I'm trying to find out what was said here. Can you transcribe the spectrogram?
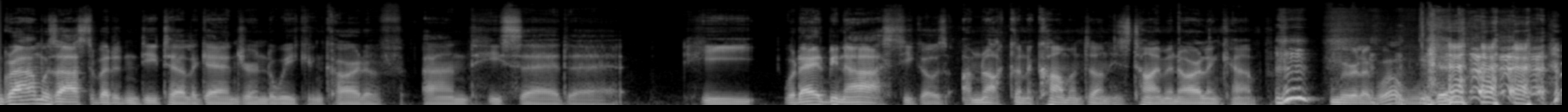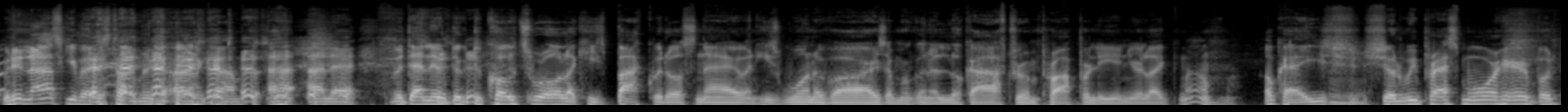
Graan was asked about it in detail again during the week in Cardiff, and he said uh, he, without being asked, he goes, "I'm not going to comment on his time in Ireland camp." and we were like, "Well, we didn't, we didn't ask you about his time in Ireland camp." Uh, and uh, but then the, the quotes were all like, "He's back with us now, and he's one of ours, and we're going to look after him properly." And you're like, "Well, okay, sh- should we press more here?" But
